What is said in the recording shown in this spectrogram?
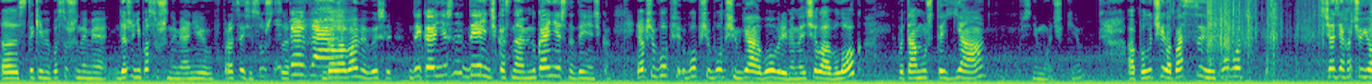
э, с такими посушенными, даже не посушенными, они в процессе сушатся, головами вышли. Да и, конечно, Денечка с нами, ну, конечно, Денечка. И, в общем, в, общем, в общем, в общем, я вовремя начала влог, потому что я, снимочки, а, получила посылку, вот, Сейчас я хочу ее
